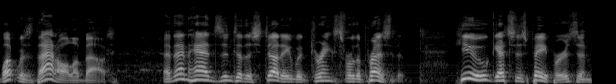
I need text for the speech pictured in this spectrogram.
What was that all about? And then heads into the study with drinks for the president. Hugh gets his papers and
